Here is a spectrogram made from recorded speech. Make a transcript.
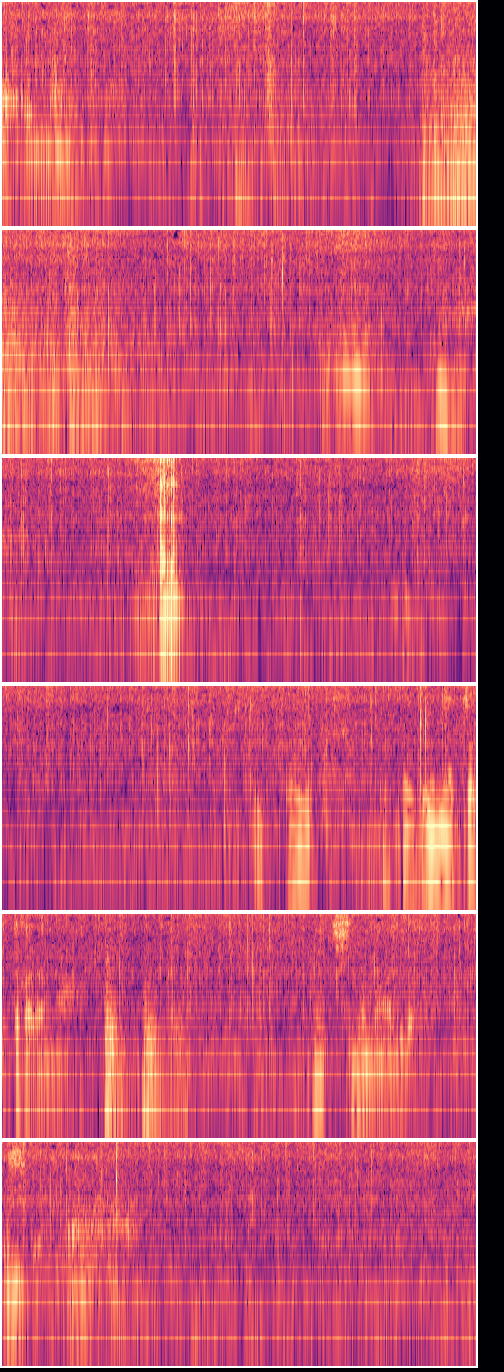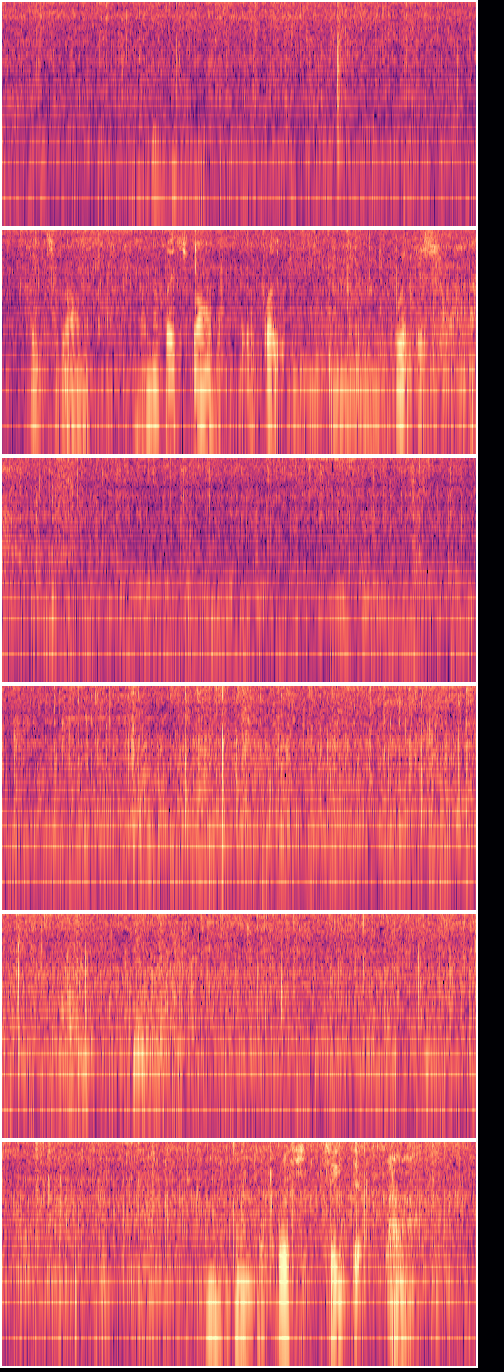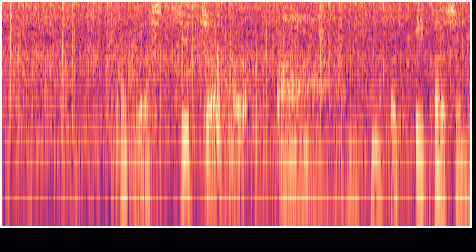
あうまい大量にやっちゃったからな。血の周りをあ一番真ん中一番やっぱり増えてそうだななかなかこれひっついて。あとはひっついちゃうから。なかなかひっくり返せない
